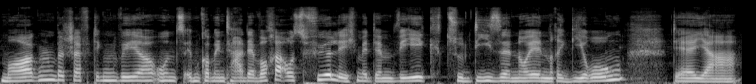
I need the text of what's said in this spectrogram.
Morgen beschäftigen wir uns im Kommentar der Woche ausführlich mit dem Weg zu dieser neuen Regierung, der ja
